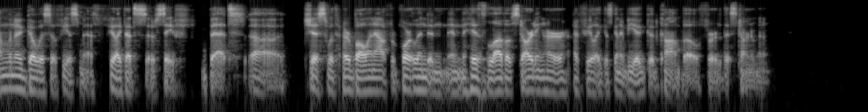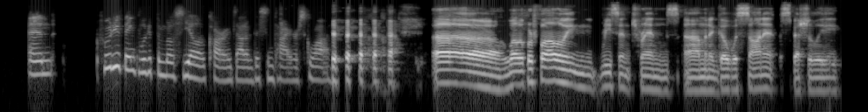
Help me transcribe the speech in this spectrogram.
I'm gonna go with Sophia Smith. feel like that's a safe bet. Uh, just with her balling out for Portland and and his love of starting her, I feel like is gonna be a good combo for this tournament. And who do you think will get the most yellow cards out of this entire squad? Uh, well, if we're following recent trends, I'm gonna go with Sonnett, especially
